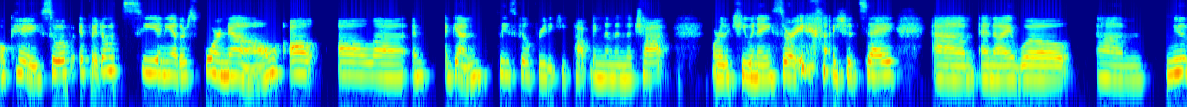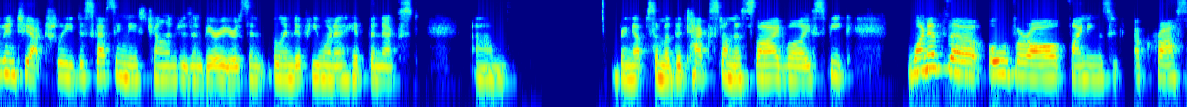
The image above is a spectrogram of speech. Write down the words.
okay so if, if i don't see any others for now i'll I'll, uh, and again, please feel free to keep popping them in the chat or the Q&A, sorry, I should say. Um, and I will um, move into actually discussing these challenges and barriers. And Belinda, if you want to hit the next um, bring up some of the text on the slide while I speak. One of the overall findings across,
